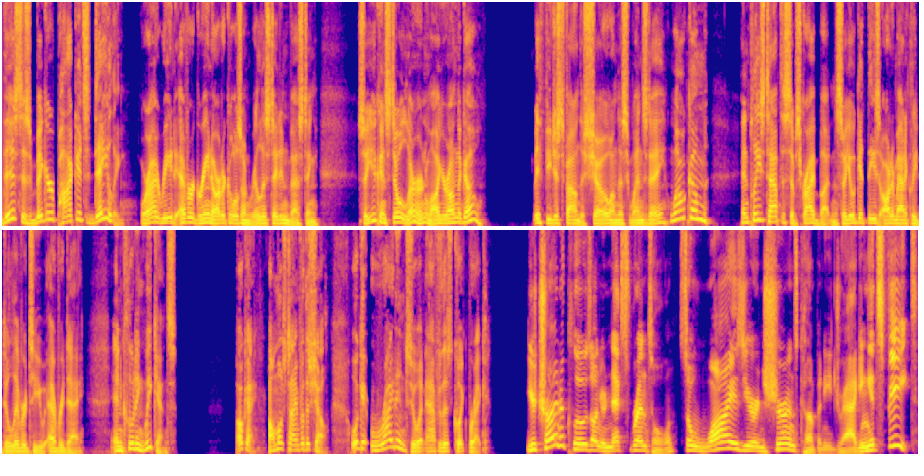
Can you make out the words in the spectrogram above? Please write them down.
This is Bigger Pockets Daily, where I read evergreen articles on real estate investing so you can still learn while you're on the go. If you just found the show on this Wednesday, welcome. And please tap the subscribe button so you'll get these automatically delivered to you every day, including weekends. Okay, almost time for the show. We'll get right into it after this quick break. You're trying to close on your next rental, so why is your insurance company dragging its feet?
